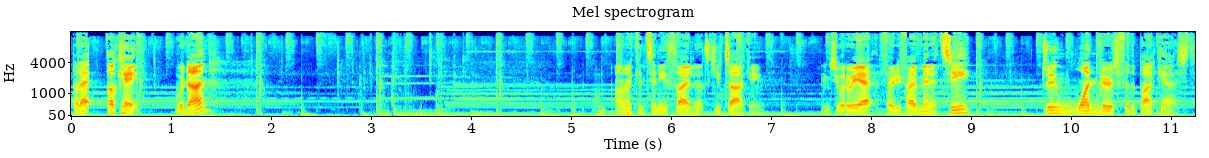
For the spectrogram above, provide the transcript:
but I okay. We're done. I'm gonna continue fighting. Let's keep talking. Let me see. What are we at? 35 minutes. See, doing wonders for the podcast.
